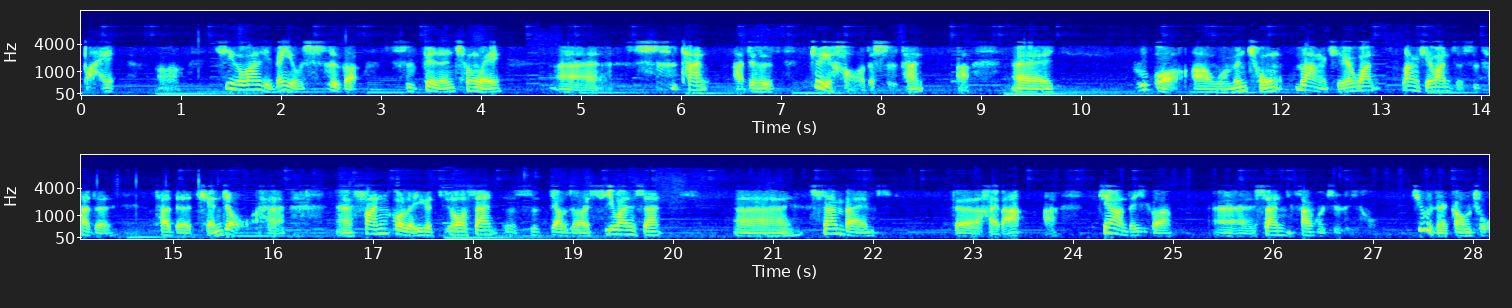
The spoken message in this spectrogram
白啊，七个湾里边有四个。是被人称为，呃，试滩啊，就是最好的试滩啊。呃，如果啊，我们从浪茄湾，浪茄湾只是它的它的前奏啊。呃，翻过了一个座山，是叫做西湾山，呃，三百米的海拔啊，这样的一个呃山，你翻过去了以后，就在高处，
